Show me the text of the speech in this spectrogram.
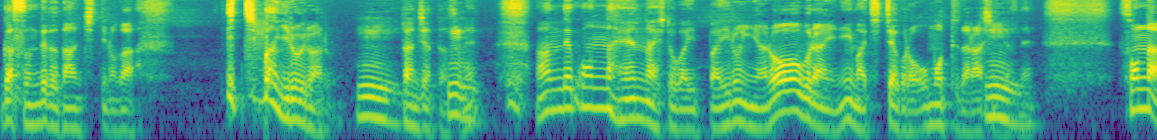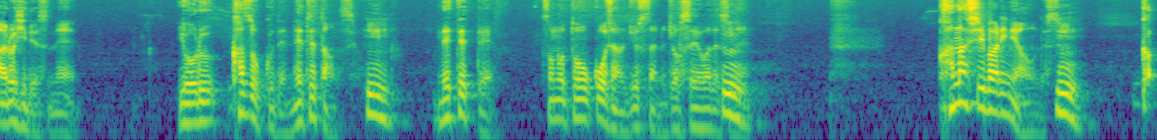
が住んでた団地っていうのが、一番いろいろあるうん。団地だったんですね。なんでこんな変な人がいっぱいいるんやろうぐらいに、まあちっちゃい頃思ってたらしいんですね。そんなある日ですね、夜家族で寝てたんですよ。うん。寝てて、その投稿者の10歳の女性はですね、金縛りに遭うんですよ。うん。が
